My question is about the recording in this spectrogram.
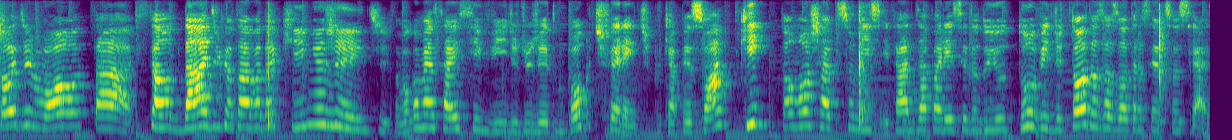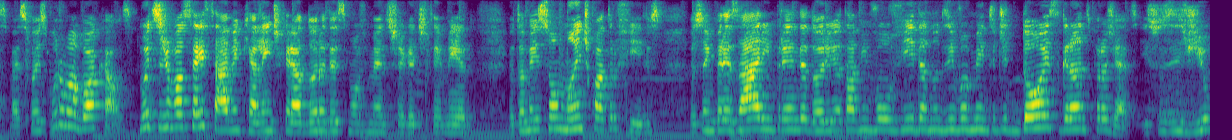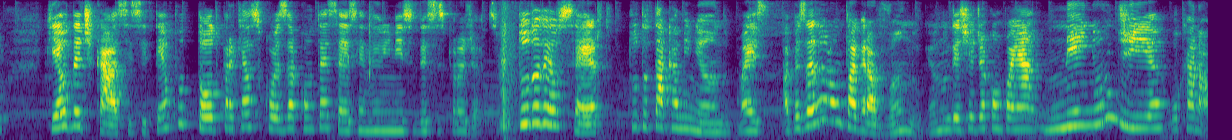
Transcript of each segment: tô de volta! Que saudade que eu tava daqui, minha gente! Eu vou começar esse vídeo de um jeito um pouco diferente, porque a pessoa aqui tomou chá de sumiço e tá desaparecida do YouTube e de todas as outras redes sociais, mas foi por uma boa causa. Muitos de vocês sabem que além de criadora desse movimento Chega de Ter Medo, eu também sou mãe de quatro filhos, eu sou empresária e empreendedora e eu tava envolvida no desenvolvimento de dois grandes projetos. Isso exigiu que eu dedicasse esse tempo todo para que as coisas acontecessem no início desses projetos. Tudo deu certo, tudo tá caminhando, mas apesar de eu não estar tá gravando, eu não deixei de acompanhar nenhum dia o canal.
